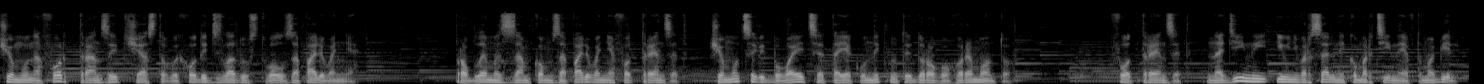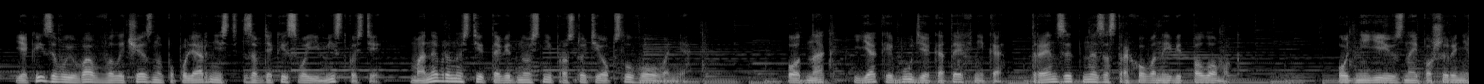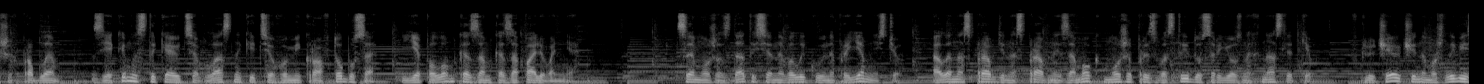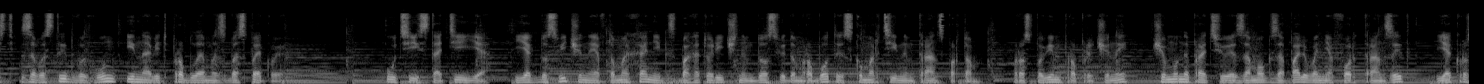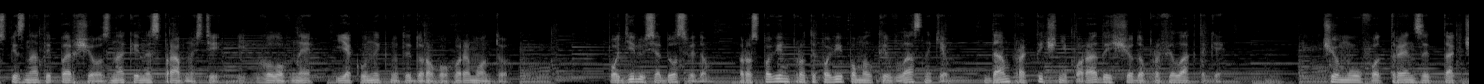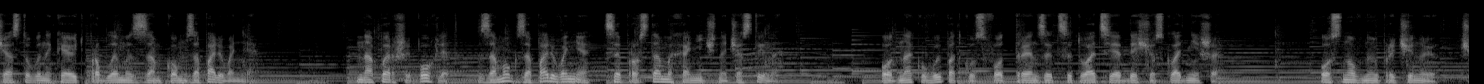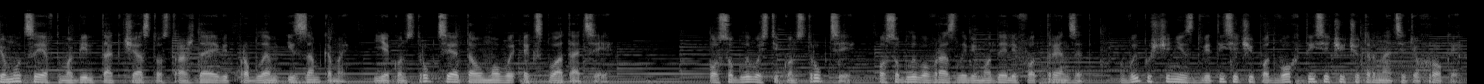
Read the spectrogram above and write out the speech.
Чому на Ford Transit часто виходить з ладу ствол запалювання? Проблеми з замком запалювання Ford Transit, чому це відбувається та як уникнути дорогого ремонту? Ford Transit – надійний і універсальний комерційний автомобіль, який завоював величезну популярність завдяки своїй місткості, маневреності та відносній простоті обслуговування. Однак, як і будь-яка техніка, транзит не застрахований від поломок. Однією з найпоширеніших проблем, з якими стикаються власники цього мікроавтобуса, є поломка замка запалювання. Це може здатися невеликою неприємністю, але насправді несправний замок може призвести до серйозних наслідків, включаючи неможливість завести двигун і навіть проблеми з безпекою. У цій статті є, як досвідчений автомеханік з багаторічним досвідом роботи з комерційним транспортом, розповім про причини, чому не працює замок запалювання Ford Transit, як розпізнати перші ознаки несправності, і головне, як уникнути дорогого ремонту. Поділюся досвідом, розповім про типові помилки власників, дам практичні поради щодо профілактики. Чому у Ford Transit так часто виникають проблеми з замком запалювання? На перший погляд, замок запалювання це проста механічна частина. Однак у випадку з Ford Transit ситуація дещо складніша. Основною причиною, чому цей автомобіль так часто страждає від проблем із замками, є конструкція та умови експлуатації. Особливості конструкції, особливо вразливі моделі Ford Transit, випущені з 2000 по 2014 роки.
